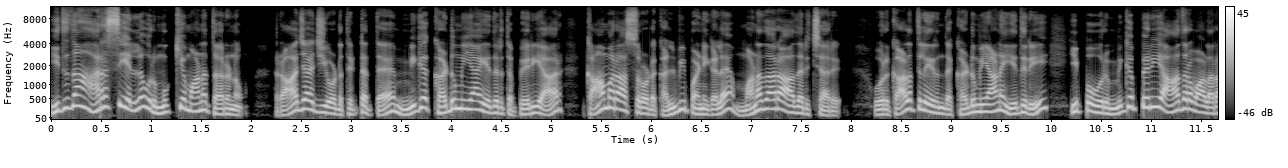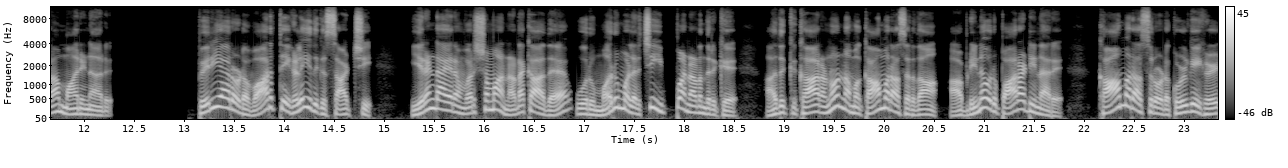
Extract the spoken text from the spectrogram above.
இதுதான் அரசியல்ல ஒரு முக்கியமான தருணம். ராஜாஜியோட திட்டத்தை மிக கடுமையா எதிர்த்த பெரியார் காமராசரோட கல்வி பணிகளை மனதார ஆதரிச்சாரு. ஒரு காலத்துல இருந்த கடுமையான எதிரி இப்போ ஒரு மிகப்பெரிய ஆதரவாளரா மாறினாரு. பெரியாரோட வார்த்தைகளே இதுக்கு சாட்சி. இரண்டாயிரம் வருஷமா நடக்காத ஒரு மறுமலர்ச்சி இப்ப நடந்திருக்கு. அதுக்கு காரணம் நம்ம காமராசர் தான் அப்படின்னு அவர் பாராட்டினாரு. காமராசரோட கொள்கைகள்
